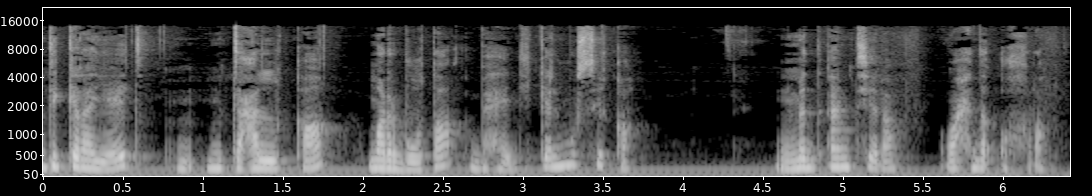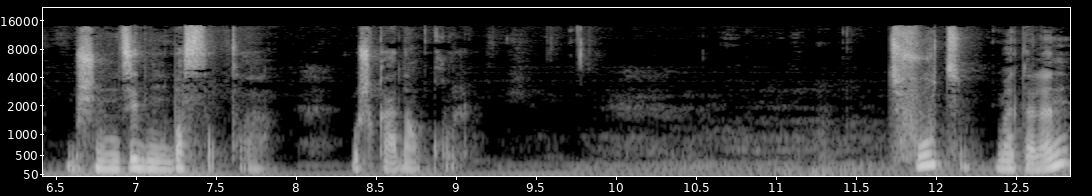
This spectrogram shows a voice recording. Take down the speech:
ذكريات متعلقة مربوطة بهذيك الموسيقى. نمد أمثلة واحدة أخرى باش نزيد نبسط واش قاعدة نقول. تفوت مثلا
